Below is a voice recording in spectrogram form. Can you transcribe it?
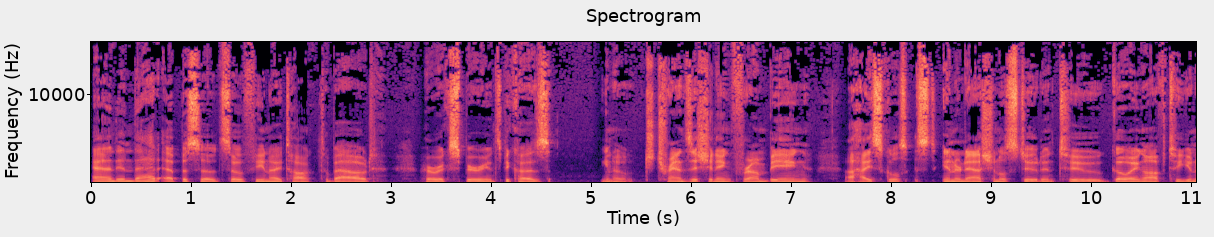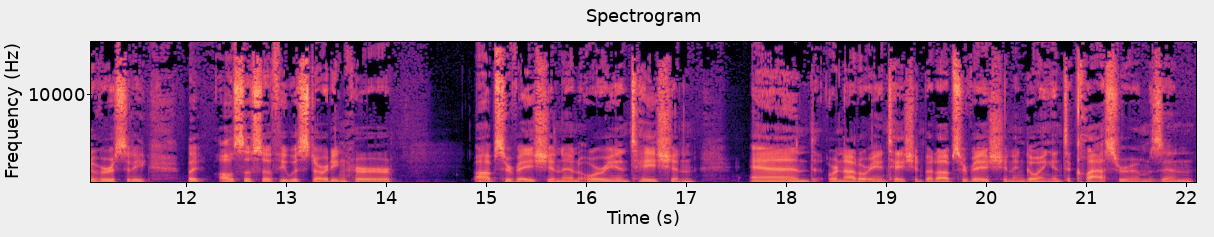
And in that episode, Sophie and I talked about her experience because, you know, transitioning from being a high school international student to going off to university. But also, Sophie was starting her observation and orientation and or not orientation but observation and going into classrooms and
